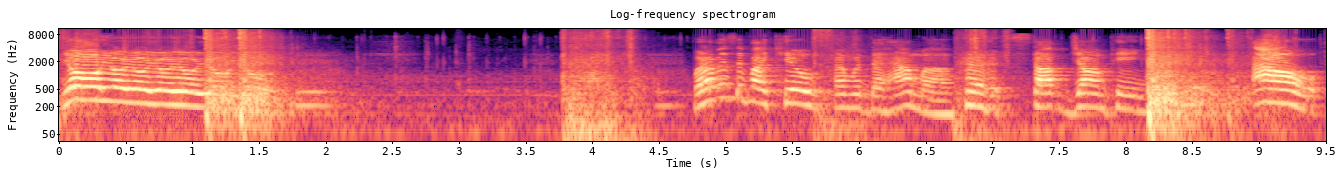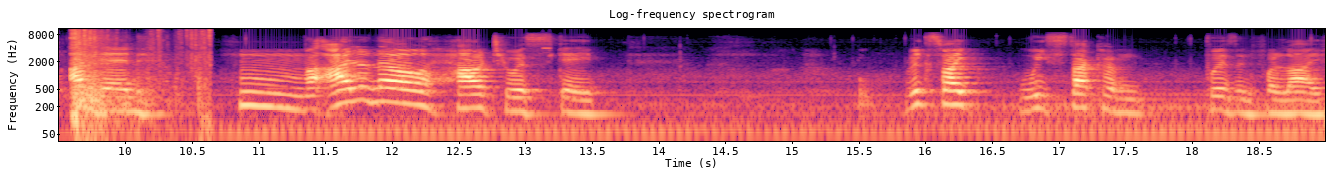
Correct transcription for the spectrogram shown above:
Yo yo yo yo yo yo yo. What happens if I kill him with the hammer? Stop jumping. Ow! I'm dead. Hmm, I don't know how to escape. Looks like we stuck in prison for life,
